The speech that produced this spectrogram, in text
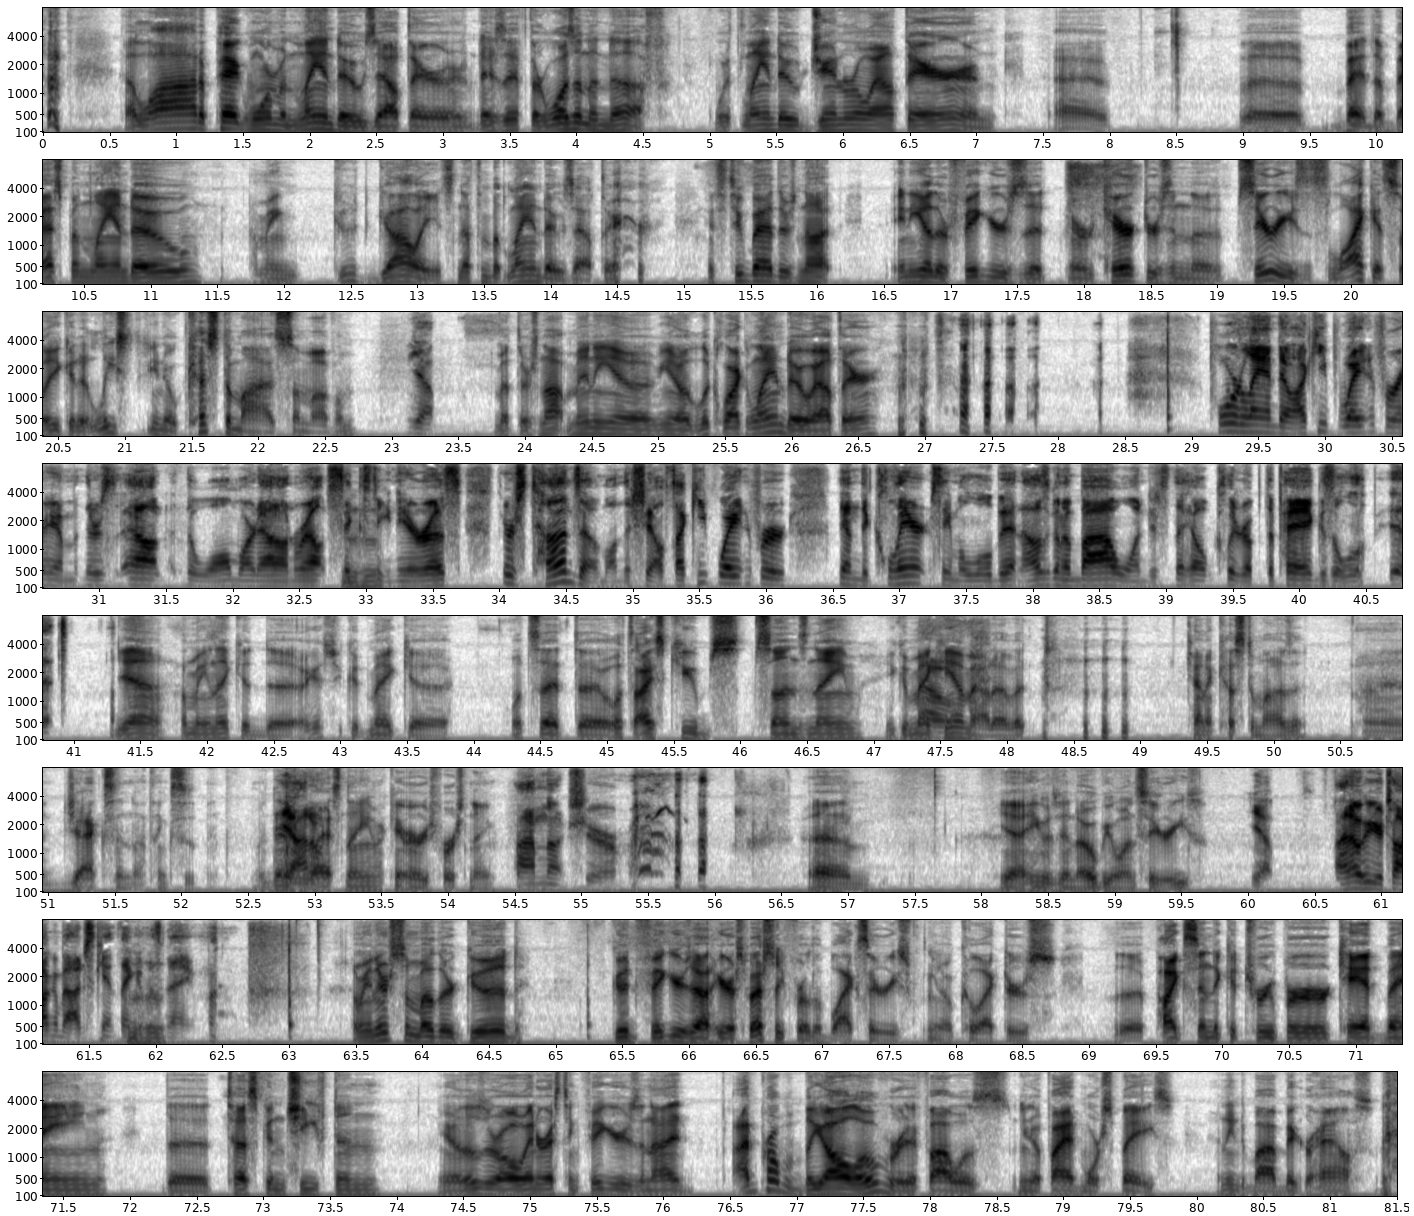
a lot of peg warming Landos out there, as if there wasn't enough. With Lando General out there and uh, the the Bespin Lando. I mean, good golly, it's nothing but Landos out there. it's too bad there's not any other figures that or characters in the series that's like it, so you could at least you know customize some of them. Yep. But there's not many, uh, you know, look like Lando out there. Poor Lando. I keep waiting for him. There's out the Walmart out on Route 60 near us. There's tons of them on the shelves. I keep waiting for them to clearance them a little bit, and I was going to buy one just to help clear up the pegs a little bit. Yeah, I mean they could. Uh, I guess you could make. Uh, what's that? Uh, what's Ice Cube's son's name? You could make Oh. him out of it. kind of customize it. Uh, Jackson, I think. So. Was that Yeah, his last name? I can't remember his first name. I'm not sure. Um, yeah, he was in the Obi-Wan series. Yep, I know who you're talking about. I just can't think of his Mm-hmm. name. I mean, there's some other good, good figures out here, especially for the Black Series, you know, collectors. The Pike Syndicate Trooper, Cad Bane, the Tusken Chieftain. You know, those are all interesting figures, and I'd I'd probably be all over it if I was, you know, if I had more space. I need to buy a bigger house.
